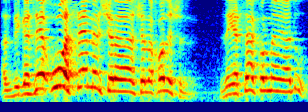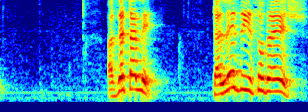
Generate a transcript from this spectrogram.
אז בגלל זה הוא הסמל של, החודש הזה. זה יצא הכל מהיהדות. אז זה טלה. טלה זה יסוד האש.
